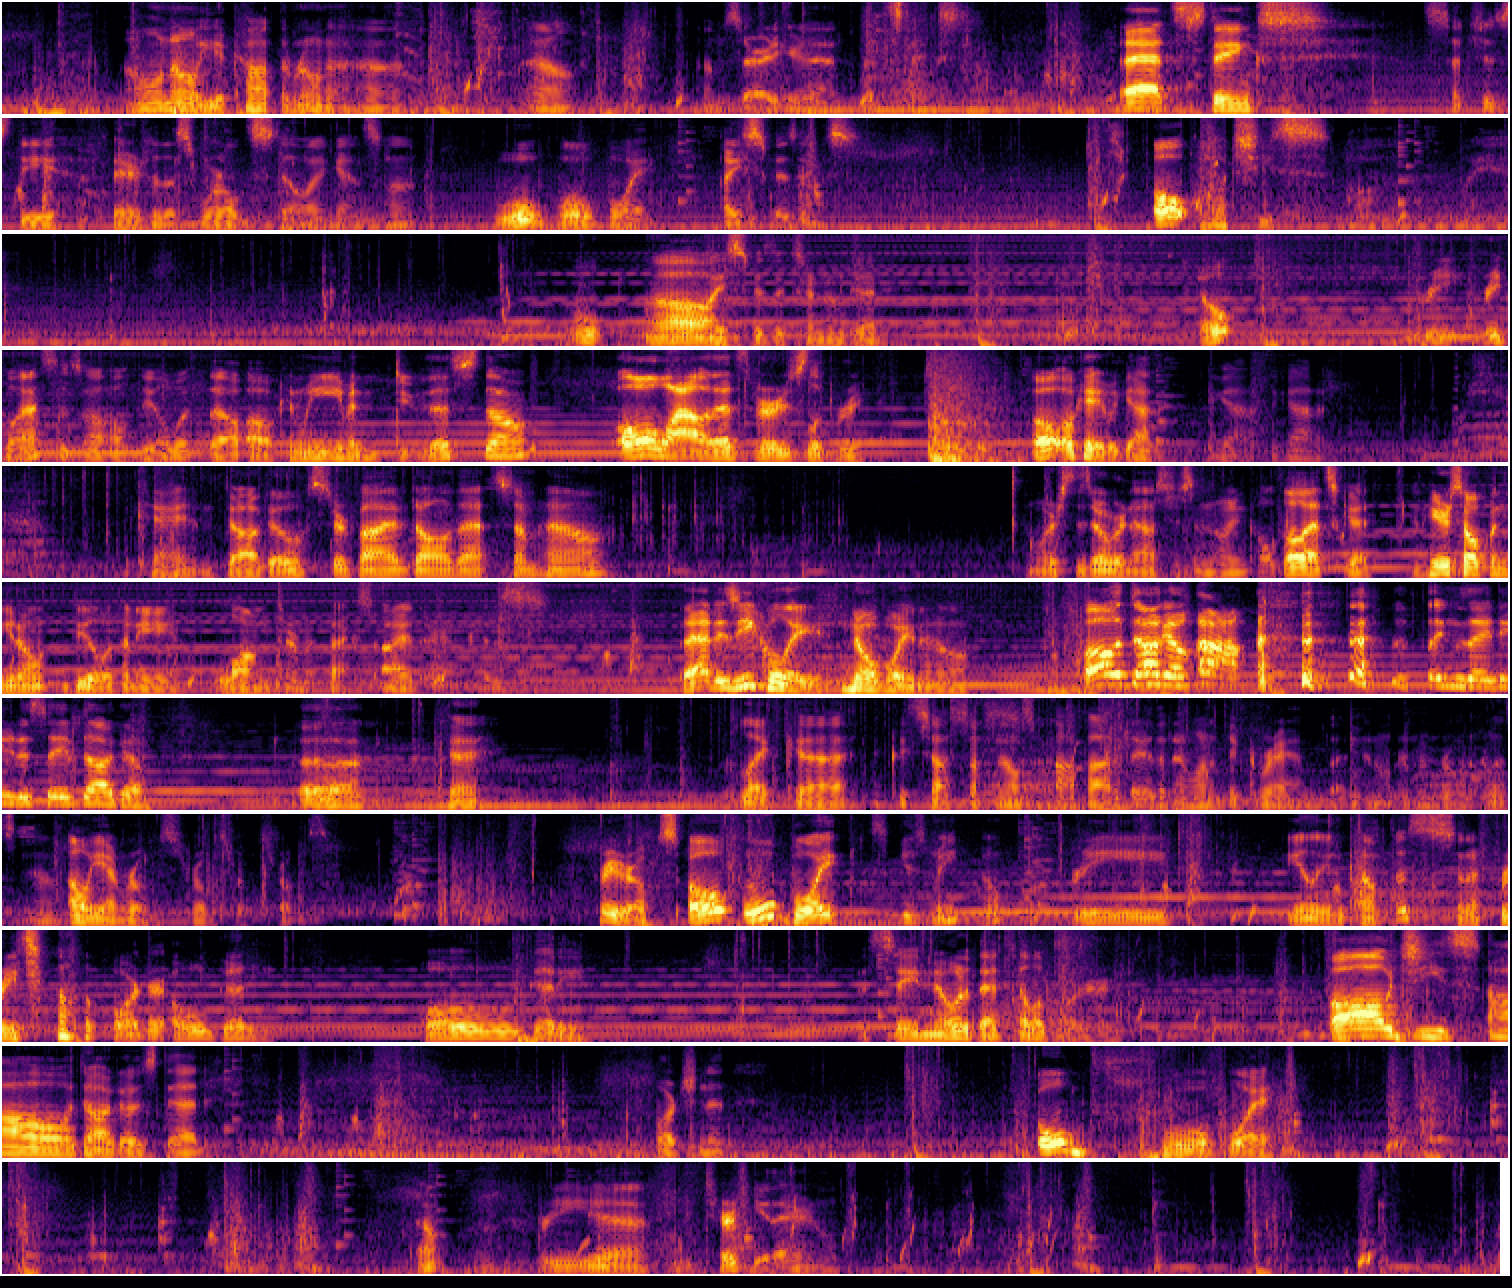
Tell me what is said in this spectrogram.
Oh no, you caught the Rona, huh? Oh. I'm sorry to hear that. That stinks. That stinks. Such is the affairs of this world still, I guess, huh? Whoa, whoa, boy. Ice physics. Oh, oh, jeez. Oh, oh, oh, ice physics are no good. Oh. Free, free glasses I'll, I'll deal with, though. Oh, can we even do this, though? Oh, wow, that's very slippery. Oh, okay, we got it. We got it, we got it. Okay, and Doggo survived all of that somehow. worst is over now, it's just an annoying cold. Well, that's good. And here's hoping you don't deal with any long-term effects either, because that is equally no bueno. Oh, Doggo! Ah! the things I do to save Doggo. Uh, okay. Like, uh, I think we saw something else pop out of there that I wanted to grab, but Now. Oh yeah, ropes, ropes, ropes, ropes. Free ropes. Oh, oh boy. Excuse me. Oh, free alien compass and a free teleporter. Oh, goody. Oh, goody. Let's say no to that teleporter. Oh, jeez. Oh, doggo's dead. Unfortunate. Oh, oh boy. Free, uh, turkey there.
